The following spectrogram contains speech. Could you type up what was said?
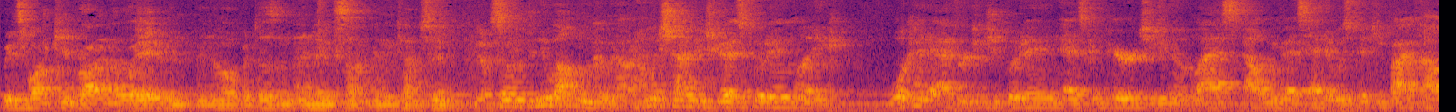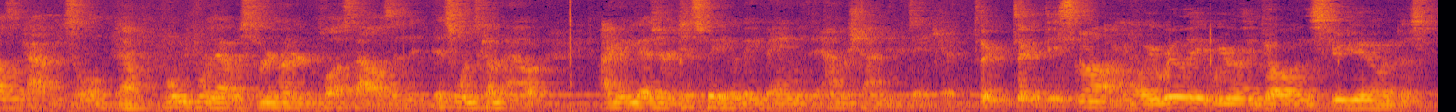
we just want to keep riding the wave and, and hope it doesn't end anytime, anytime soon. Yep. So, with the new album coming out, how much time did you guys put in? Like, what kind of effort did you put in as compared to you know last album you guys had? It was 55,000 copies sold. Yeah. The one before that was 300 plus thousand. This one's coming out. I know you guys are anticipating a big bang with it. How much time did it take you? Took, took a decent amount. You know, we really we really dove in the studio and just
